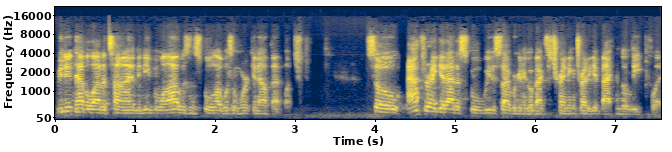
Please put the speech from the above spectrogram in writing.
we didn't have a lot of time. And even while I was in school, I wasn't working out that much. So after I get out of school, we decide we're going to go back to training and try to get back into league play.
